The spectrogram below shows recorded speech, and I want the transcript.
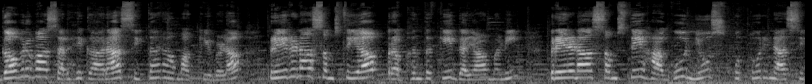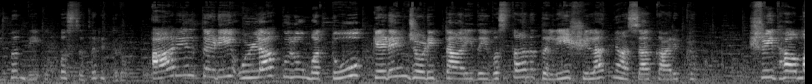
ಗೌರವ ಸಲಹೆಗಾರ ಸೀತಾರಾಮ ಕೇವಳ, ಪ್ರೇರಣಾ ಸಂಸ್ಥೆಯ ಪ್ರಬಂಧಕಿ ದಯಾಮಣಿ, ಪ್ರೇರಣಾ ಸಂಸ್ಥೆ ಹಾಗೂ ನ್ಯೂಸ್ ಪುತ್ತೂರಿನ ಸಿಬ್ಬಂದಿ ಉಪಸ್ಥಿತರಿದ್ದರು. ಆರ್ಎಲ್ ತಡಿ, ಉಳ್ಳಾಕುಲು ಮತ್ತು ಕೆಡೆಂಜೋಡಿತ್ತಾಯಿ ದೇವಸ್ಥಾನದಲ್ಲಿ ಶಿಲಾನ್ಯಾಸ ಕಾರ್ಯಕ್ರಮ. ಶ್ರೀಧಾಮ,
